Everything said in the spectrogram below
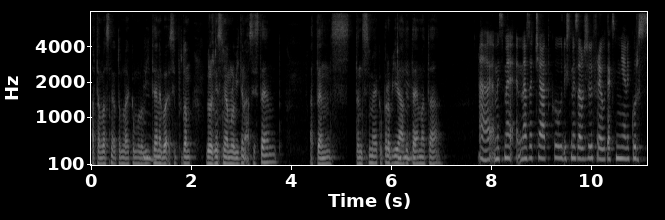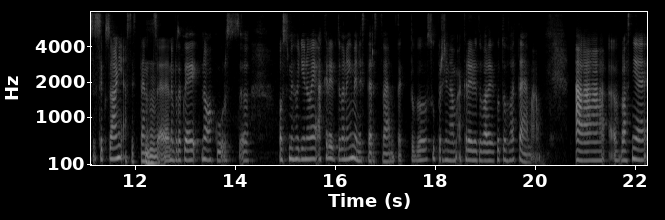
a tam vlastně o tomhle jako mluvíte, hmm. nebo jestli potom vyloženě s ním mluví ten asistent a ten, ten s ním jako probírá ty hmm. témata. A my jsme na začátku, když jsme založili Freu, tak jsme měli kurz sexuální asistence, mm-hmm. nebo takový no, kurz osmihodinový akreditovaný ministerstvem, tak to bylo super, že nám akreditovali jako tohle téma. A vlastně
